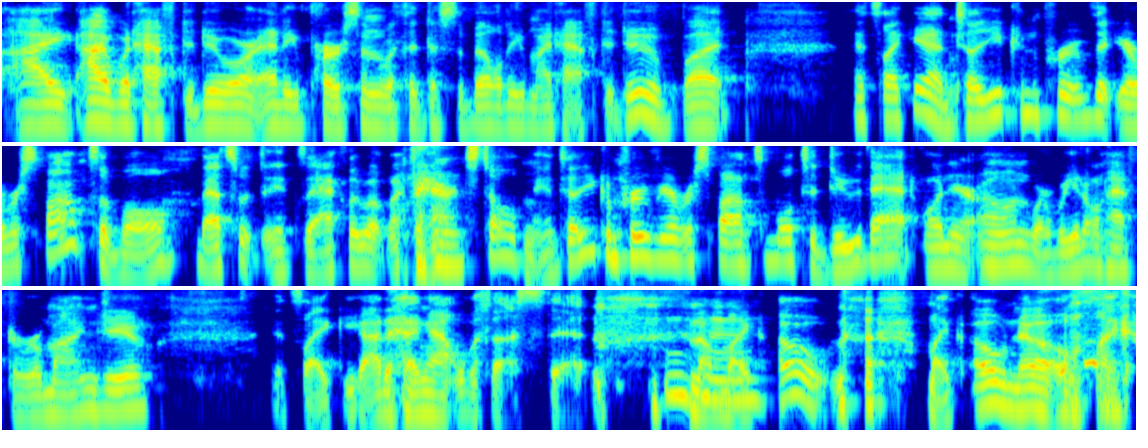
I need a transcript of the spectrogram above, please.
I I would have to do or any person with a disability might have to do, but it's like yeah until you can prove that you're responsible that's what exactly what my parents told me. Until you can prove you're responsible to do that on your own where we don't have to remind you it's like you got to hang out with us then. Mm-hmm. and i'm like oh i'm like oh no. Like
